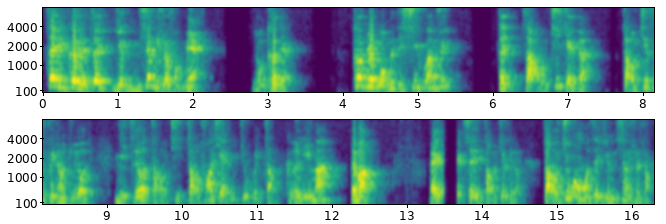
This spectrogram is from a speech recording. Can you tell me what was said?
再一个呢，在影像学方面有特点，特别我们的新冠肺在早期阶段，早期是非常重要的。你只要早期早发现，你就会早隔离吗？对吧？哎，所以早期很多，早期往往在影像学上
